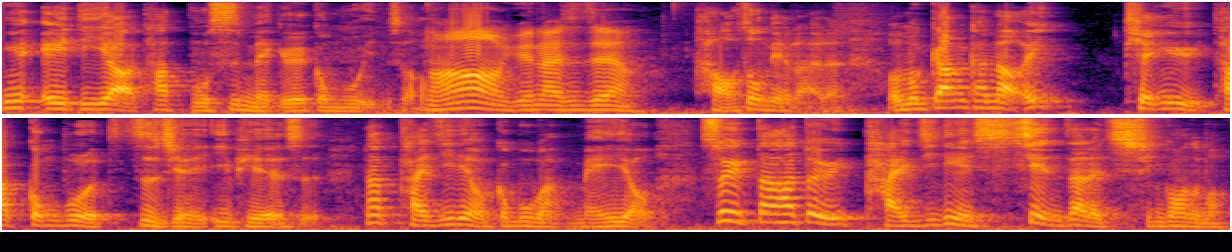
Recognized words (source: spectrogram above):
因为 ADR 它不是每个月公布营收哦，原来是这样。好，重点来了，我们刚刚看到，哎，天域它公布了自己的 EPS，那台积电有公布吗？没有，所以大家对于台积电现在的情况，什么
